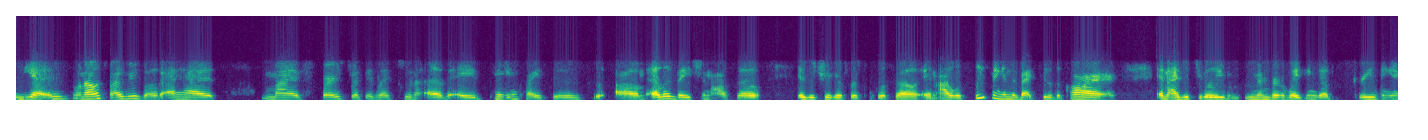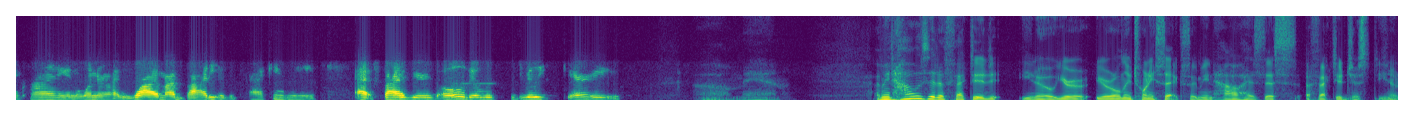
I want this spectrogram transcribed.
Yes, when I was five years old, I had my first recollection of a pain crisis. Um, elevation also is a trigger for sickle cell, and I was sleeping in the backseat of the car, and I just really remember waking up screaming and crying and wondering like why my body is attacking me at five years old. It was really scary. Oh man, I mean, how has it affected you know you're you're only 26 i mean how has this affected just you know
